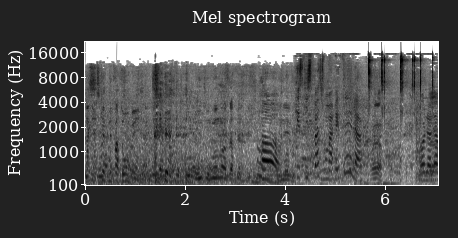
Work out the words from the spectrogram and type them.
La casquette n'est pas tombée. Au, moment de la percussion, Qu'est-ce qui se passe? Vous m'arrêtez là? Voilà. Oh là là.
